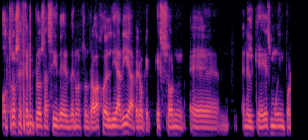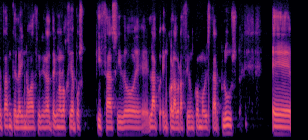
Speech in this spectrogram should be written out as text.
Otros ejemplos así de, nuestro trabajo del día a día, pero que, son eh, en el que es muy importante la innovación y la tecnología, pues quizás ha sido en colaboración con Movistar Plus, eh,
